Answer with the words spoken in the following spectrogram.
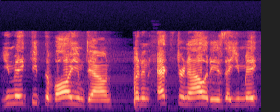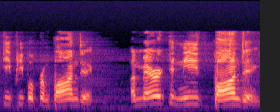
you may keep the volume down, but an externality is that you may keep people from bonding. America needs bonding.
